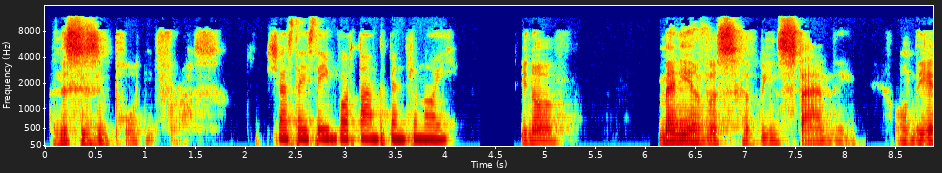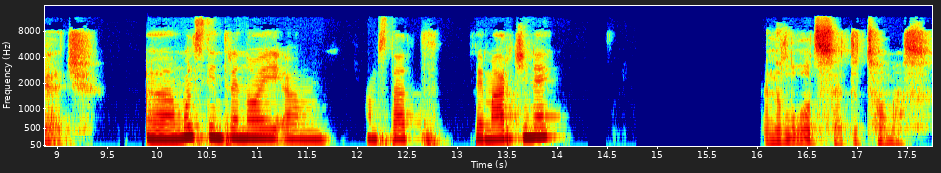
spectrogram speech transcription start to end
And this is important for us. Și asta este important pentru noi. You know, many of us have been standing on the edge. Uh, mulți dintre noi um, am stat pe margine And the Lord said to Thomas,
